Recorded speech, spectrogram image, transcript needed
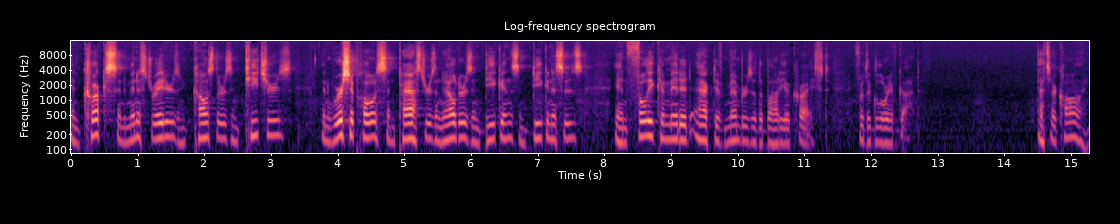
and cooks and administrators and counselors and teachers and worship hosts and pastors and elders and deacons and deaconesses and fully committed active members of the body of Christ for the glory of God. That's our calling.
